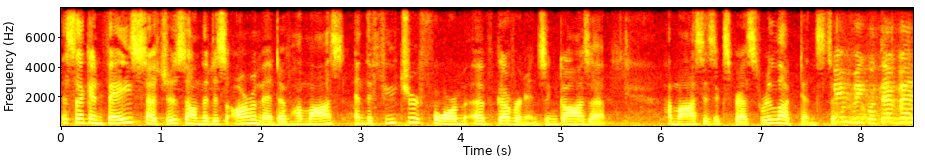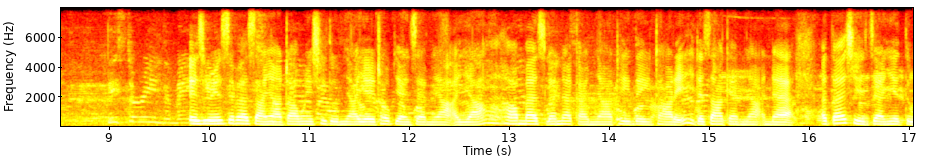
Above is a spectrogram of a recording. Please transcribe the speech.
The second phase touches on the disarmament of Hamas and the future form of governance in Gaza. Hamas has expressed reluctance to အစ္စရေးစစ်ဘက်ဆိုင်ရာတာဝန်ရှိသူများရဲ့ထုတ်ပြန်ချက်များအရဟာမတ်စ်လက်နက်ကိုင်များထိန်းသိမ်းထားတဲ့ဒဇာကန်များအနက်အသက်ရှင်ကျန်ရစ်သူ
